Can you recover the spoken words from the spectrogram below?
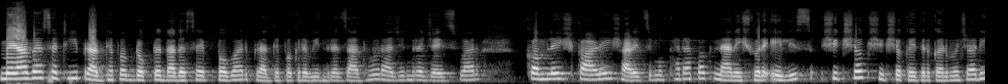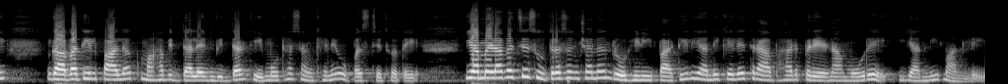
मेळाव्यासाठी प्राध्यापक डॉक्टर दादासाहेब पवार प्राध्यापक रवींद्र जाधव राजेंद्र जयस्वार कमलेश काळे शाळेचे मुख्याध्यापक ज्ञानेश्वर एलिस शिक्षक शिक्षकेतर कर्मचारी गावातील पालक महाविद्यालयीन विद्यार्थी मोठ्या संख्येने उपस्थित होते. या मेळाव्याचे सूत्रसंचालन रोहिणी पाटील यांनी केले तर आभार प्रेरणा मोरे यांनी मानले.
